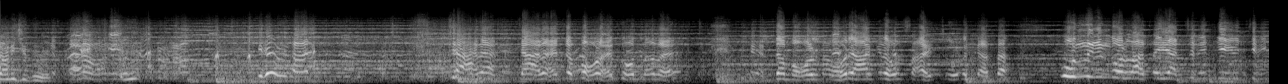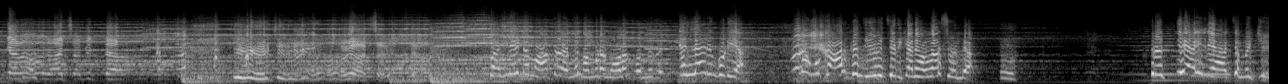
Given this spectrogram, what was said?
കാണിക്കുന്നത് ഞാനാ എന്റെ മോളെ കൊന്നത്. എന്റെ മോളുടെ ഒരാഗ്രഹവും സാധിച്ചു കൊടുക്കാത്ത ഒന്നിനും കൊള്ളാത്ത ഈ അച്ഛനെ ജീവിച്ചിരിക്കാൻ അവകാശമില്ല. അവകാശമില്ല. മാത്രമല്ല നമ്മുടെ മോളെ കൊന്നത്. എല്ലാരും കൂടിയാ. നമുക്ക് ആർക്കും ജീവിച്ചിരിക്കാൻ അവകാശമില്ല. തൃപ്തിയായില്ലേ അച്ചമ്മയ്ക്ക്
